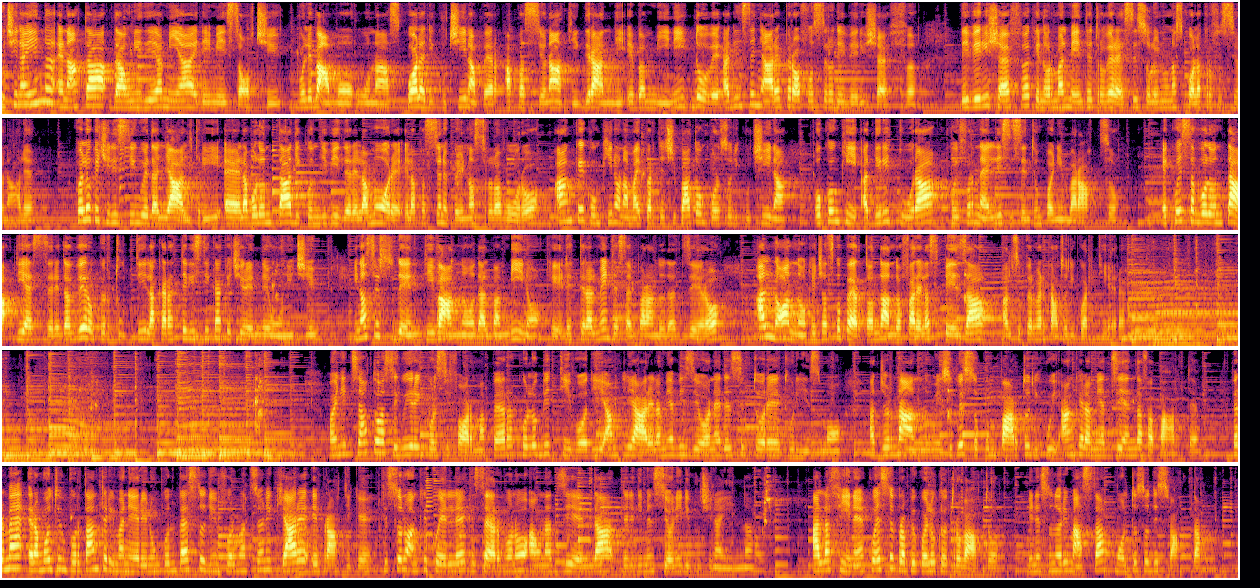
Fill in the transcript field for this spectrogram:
Cucina In è nata da un'idea mia e dei miei soci. Volevamo una scuola di cucina per appassionati, grandi e bambini, dove ad insegnare però fossero dei veri chef. Dei veri chef che normalmente trovereste solo in una scuola professionale. Quello che ci distingue dagli altri è la volontà di condividere l'amore e la passione per il nostro lavoro anche con chi non ha mai partecipato a un corso di cucina o con chi addirittura coi fornelli si sente un po' in imbarazzo. È questa volontà di essere davvero per tutti la caratteristica che ci rende unici. I nostri studenti vanno dal bambino che letteralmente sta imparando da zero al nonno che ci ha scoperto andando a fare la spesa al supermercato di quartiere. Ho iniziato a seguire i corsi Formaper con l'obiettivo di ampliare la mia visione del settore turismo, aggiornandomi su questo comparto di cui anche la mia azienda fa parte. Per me era molto importante rimanere in un contesto di informazioni chiare e pratiche, che sono anche quelle che servono a un'azienda delle dimensioni di Cucina In. Alla fine questo è proprio quello che ho trovato e ne sono rimasta molto soddisfatta.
